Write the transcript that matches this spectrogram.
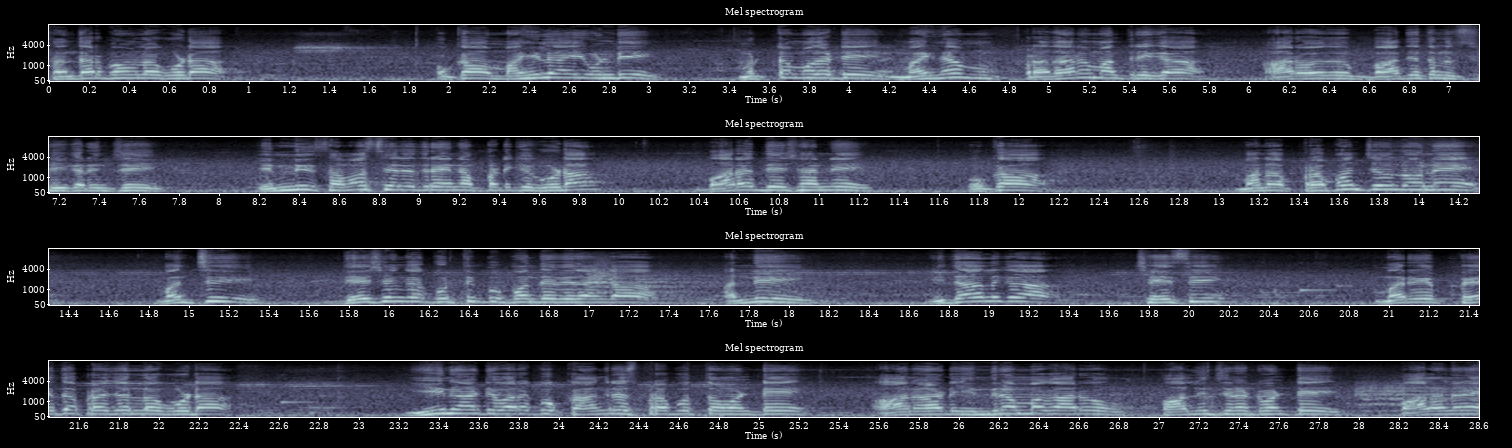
సందర్భంలో కూడా ఒక మహిళ అయి ఉండి మొట్టమొదటి మహిళా ప్రధానమంత్రిగా ఆ రోజు బాధ్యతలు స్వీకరించి ఎన్ని సమస్యలు ఎదురైనప్పటికీ కూడా భారతదేశాన్ని ఒక మన ప్రపంచంలోనే మంచి దేశంగా గుర్తింపు పొందే విధంగా అన్ని విధాలుగా చేసి మరి పేద ప్రజల్లో కూడా ఈనాటి వరకు కాంగ్రెస్ ప్రభుత్వం అంటే ఆనాడు ఇందిరమ్మ గారు పాలించినటువంటి పాలనే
